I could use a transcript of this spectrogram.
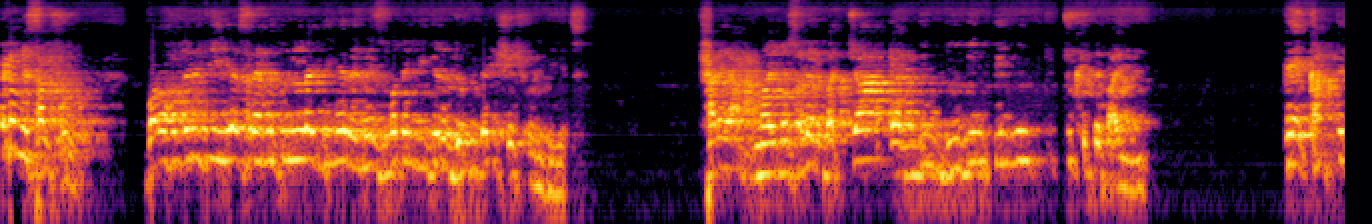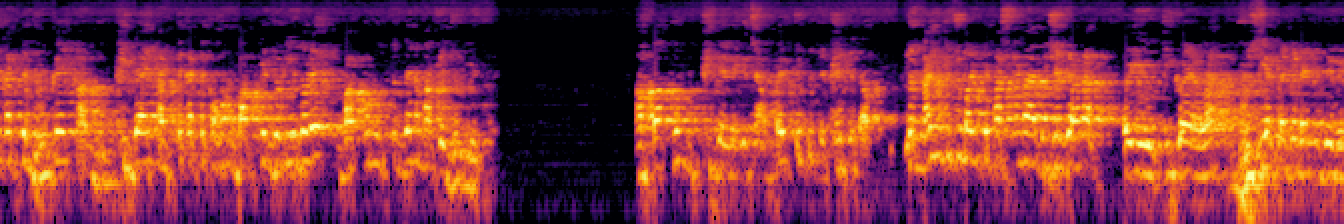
এটা মিশাল স্বরূপ বড় হজরে যে ইলিয়াস রহমতুল্লাহ দিনের নিসবতে নিজের জমিটাই শেষ করে দিয়েছে। সাড়ে আট, নয় বছরের বাচ্চা একদিন, দুই দিন, তিন দিন কিচ্ছু খেতে পায়নি। কে কাঁদতে কাঁদতে ভুকে কাঁদ- খিদায় কাঁদতে কাঁদতে কখন বাপকে জড়িয়ে ধরে বাপ কোনো উত্তর দেয় না মাকে জড়িয়ে ধরে আব্বা খুব খিদে লেগেছে আব্বা একটু কিছু খেতে দাও তো নাই কিছু বাড়িতে পাঁচ টাকা বিশেষ জানা ওই কি কয় আল্লাহ ভুজিয়ার প্যাকেট এনে দেবে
